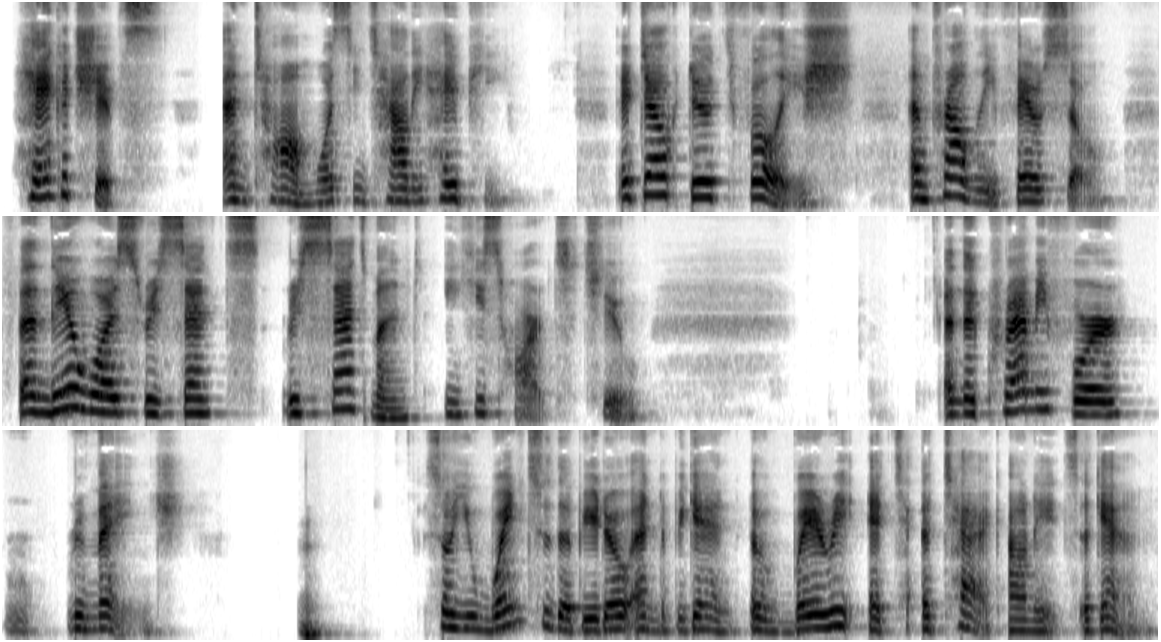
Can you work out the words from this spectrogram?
handkerchiefs, and Tom was entirely happy. The dog looked foolish, and probably felt so. But there was resent, resentment in his heart too, and the craving for revenge. Hmm. So he went to the beetle and began a weary at attack on it again,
